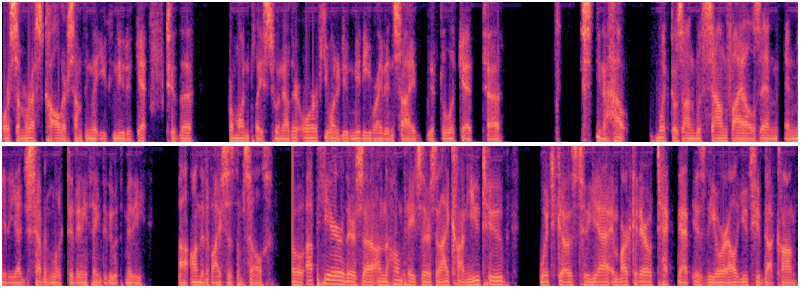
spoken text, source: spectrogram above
or some rest call or something that you can do to get to the from one place to another. Or if you want to do midi right inside we have to look at uh, you know how what goes on with sound files and and MIDI. I just haven't looked at anything to do with MIDI uh, on the devices themselves. So up here, there's uh, on the homepage, there's an icon YouTube, which goes to yeah, Embarcadero TechNet is the URL YouTube.com.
